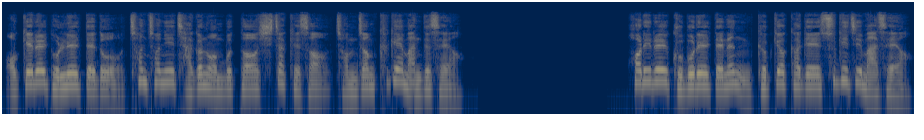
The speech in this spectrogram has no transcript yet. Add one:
어깨를 돌릴 때도 천천히 작은 원부터 시작해서 점점 크게 만드세요. 허리를 구부릴 때는 급격하게 숙이지 마세요.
